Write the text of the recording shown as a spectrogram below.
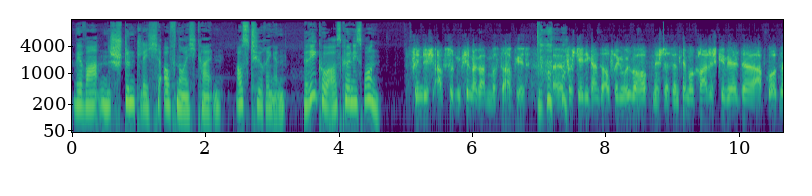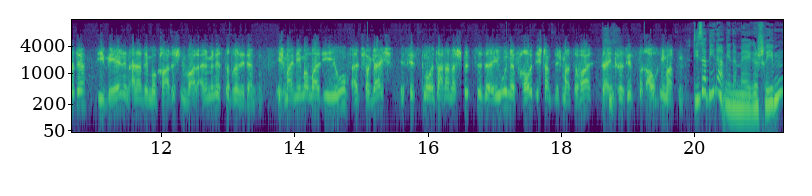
Wir warten stündlich auf Neuigkeiten aus Thüringen. Rico aus Königsbrunn finde ich absolut im Kindergarten, was da abgeht. äh, verstehe die ganze Aufregung überhaupt nicht. Das sind demokratisch gewählte Abgeordnete, die wählen in einer demokratischen Wahl einen Ministerpräsidenten. Ich meine, nehmen wir mal die EU als Vergleich. Es sitzt momentan an der Spitze der EU eine Frau, die stand nicht mal zur Wahl. Da interessiert es doch auch niemanden. Die Sabine hat mir eine Mail geschrieben.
